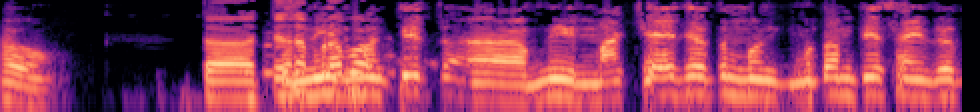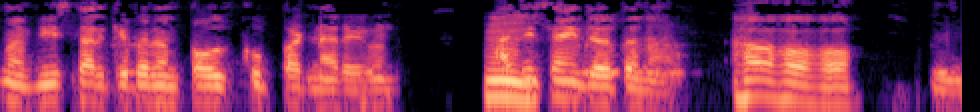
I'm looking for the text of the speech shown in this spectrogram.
हो. तर त्याचा मी प्रभाव मग तेच अं, मी मागच्या याच्यात मग मुद्दाम ते सांगितलं ना वीस तारखेपर्यंत पाऊस खूप पडणार आहे म्हणून. हम्म. आधी सांगितलं होतं ना. हो हो हो. हम्म.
